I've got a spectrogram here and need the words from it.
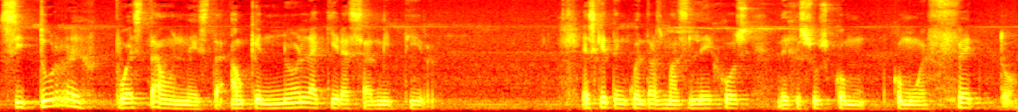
Si tu respuesta honesta, aunque no la quieras admitir, es que te encuentras más lejos de Jesús como, como efecto,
